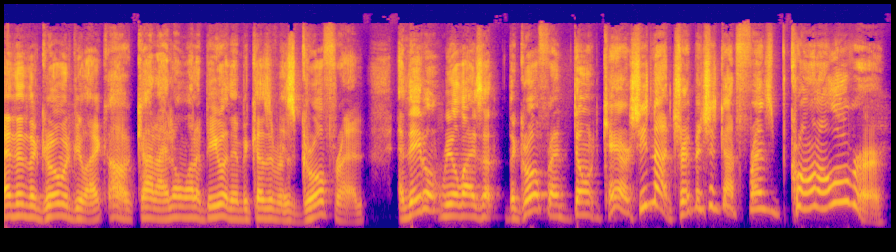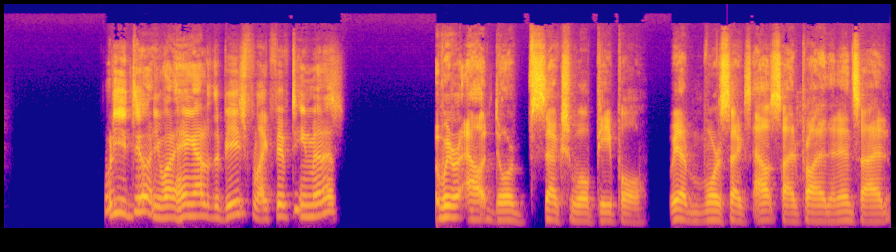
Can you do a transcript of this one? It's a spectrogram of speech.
and then the girl would be like, "Oh God, I don't want to be with him because of his girlfriend," and they don't realize that the girlfriend don't care. She's not tripping. She's got friends crawling all over her. What are you doing? You want to hang out at the beach for like 15 minutes? We were outdoor sexual people. We had more sex outside probably than inside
